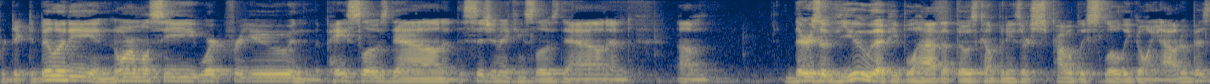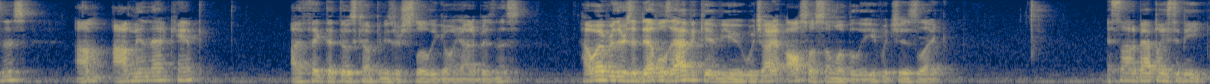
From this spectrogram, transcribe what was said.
predictability and normalcy work for you, and the pace slows down, and decision making slows down, and um, there's a view that people have that those companies are probably slowly going out of business. I'm I'm in that camp. I think that those companies are slowly going out of business. However, there's a devil's advocate view, which I also somewhat believe, which is like it's not a bad place to be.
